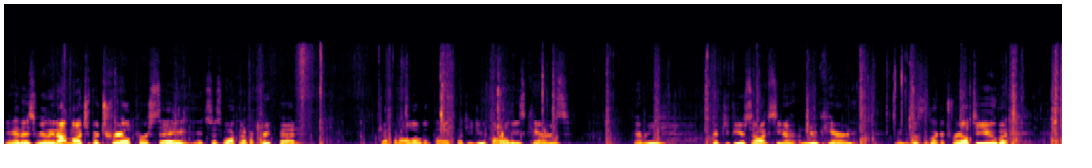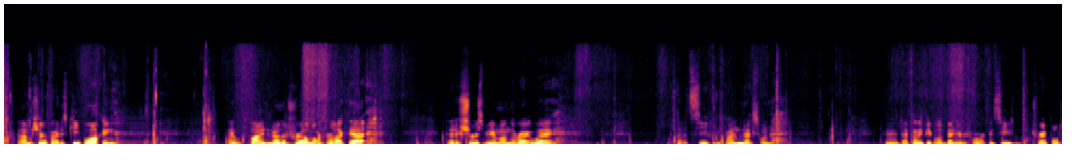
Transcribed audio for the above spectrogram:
Yeah, there's really not much of a trail per se. It's just walking up a creek bed, jumping all over the place, but you do follow these cairns every 50 feet or so, I've seen a, a new cairn. I mean, does this look like a trail to you? But I'm sure if I just keep walking, I will find another trail marker like that that assures me I'm on the right way. Let's see if we can find the next one. Yeah, definitely people have been here before. I can see trampled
